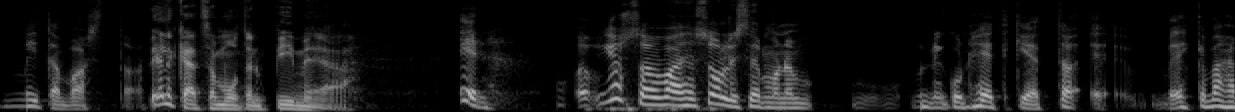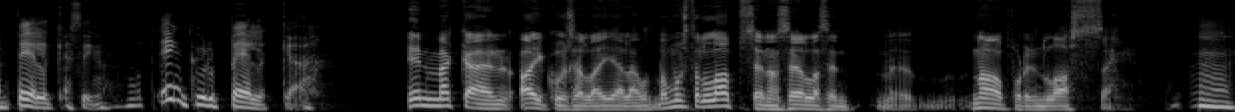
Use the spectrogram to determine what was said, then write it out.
mitä vastaan. Pelkäät sä muuten pimeää? En. Jossain vaiheessa oli semmoinen niin kuin hetki, että ehkä vähän pelkäsin, mutta en kyllä pelkää. En mäkään aikuisella iällä, mutta mä muistan lapsena sellaisen äh, naapurin Lasse. Mm.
